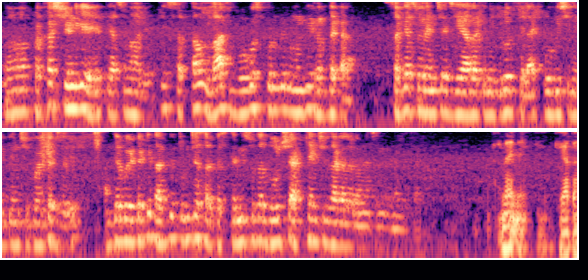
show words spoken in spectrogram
प्रकाश शेंडगे ते असं म्हणाले की सत्तावन्न लाख बोगस कुणबी नोंदणी रद्द करा. सगळ्या सोयऱ्यांच्या जी आला त्यांनी विरोध केलाय. ओबीसी नेत्यांची बैठक झाली. आणि त्या बैठकीत अगदी तुमच्यासारखंच त्यांनी सुद्धा दोनशे अठ्ठ्याऐंशी जागा लढवण्याचा निर्णय घेतला. नाही नाही. ते आता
